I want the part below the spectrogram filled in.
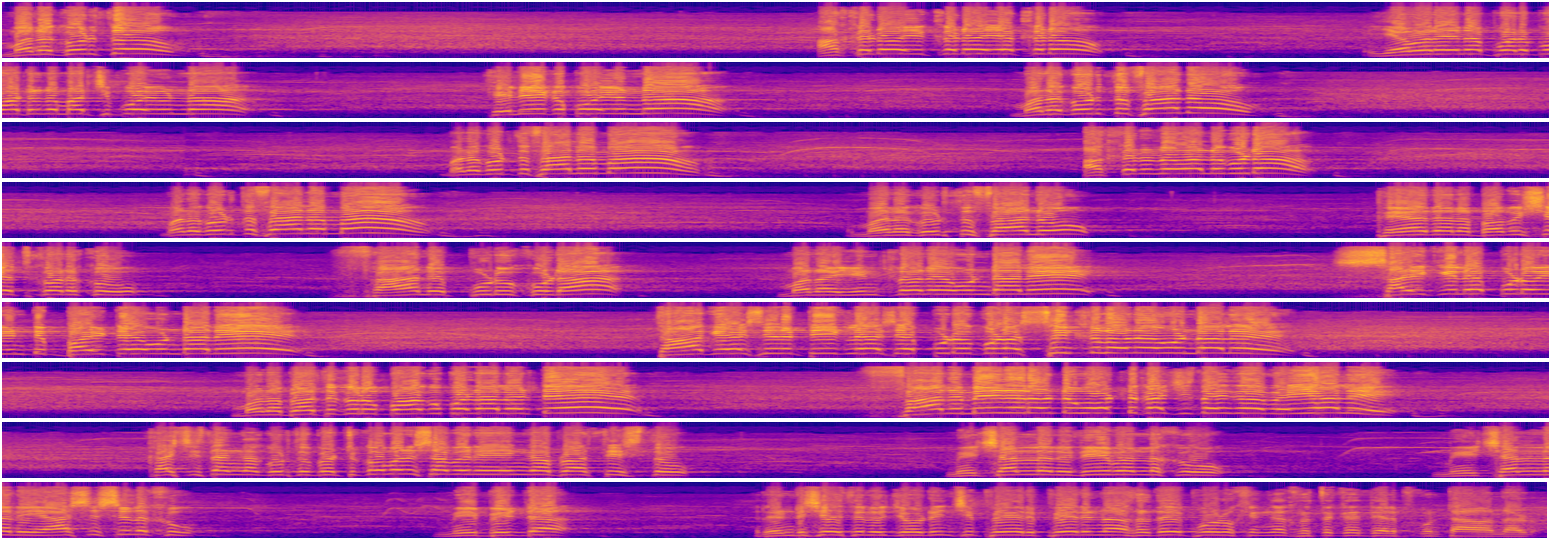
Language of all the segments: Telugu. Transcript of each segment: మన గుర్తు. అక్కడో ఇక్కడో ఎక్కడో. ఎవరైనా పొరపాటున మర్చిపోయి ఉన్నా తెలియకపోయి ఉన్నా మన గుర్తు ఫ్యాను. మన గుర్తు ఫ్యానమ్మా. అక్కడున్న వాళ్ళు కూడా మన గుర్తు ఫ్యానమ్మా. మన గుర్తు ఫ్యాను. పేదల భవిష్యత్ కొరకు ఫ్యాన్ ఎప్పుడు కూడా మన ఇంట్లోనే ఉండాలి. సైకిల్ ఎప్పుడు ఇంటి బయటే ఉండాలి. తాగేసిన టీ గ్లాస్ ఎప్పుడు కూడా సింక్లోనే ఉండాలి. మన బ్రతుకులు బాగుపడాలంటే ఫ్యాన్ మీద రెండు ఓట్లు ఖచ్చితంగా వేయాలి. ఖచ్చితంగా గుర్తుపెట్టుకోమని సవినీయంగా ప్రార్థిస్తూ మీ చల్లని దీవెనలకు మీ చల్లని ఆశీస్సులకు మీ బిడ్డ రెండు చేతులు జోడించి పేరు పేరున హృదయపూర్వకంగా కృతజ్ఞత జరుపుకుంటా ఉన్నాడు.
